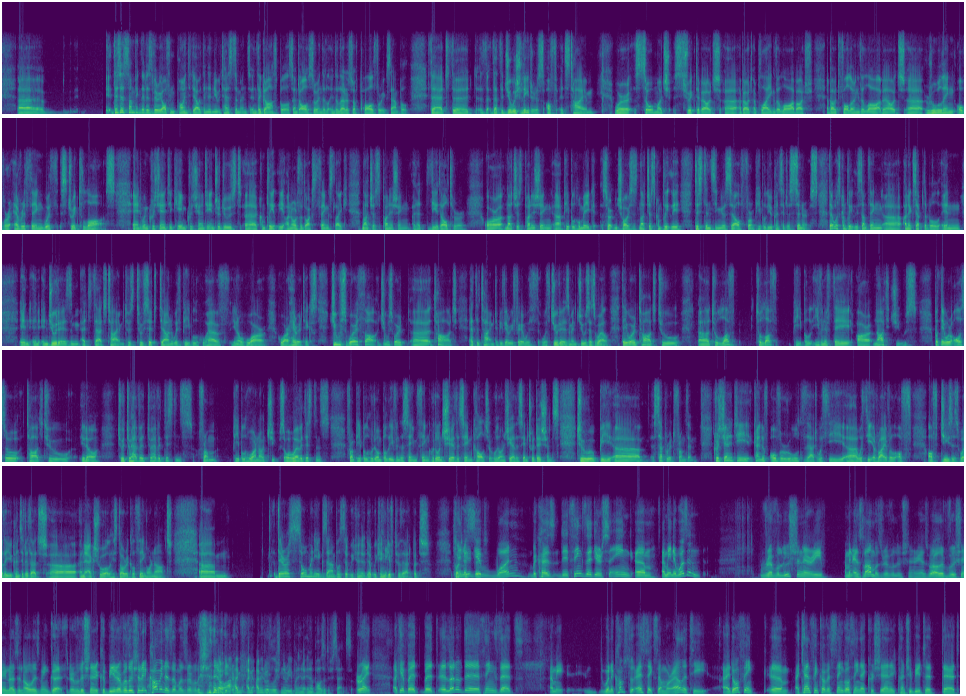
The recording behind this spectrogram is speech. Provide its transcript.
This is something that is very often pointed out in the New Testament, in the Gospels, and also in the in the letters of Paul, for example, that the that the Jewish leaders of its time were so much strict about uh, about applying the law, about about following the law, about uh, ruling over everything with strict laws. And when Christianity came, Christianity introduced uh, completely unorthodox things like not just punishing the adulterer, or not just punishing uh, people who make certain choices not just completely distancing yourself from people you consider sinners. That was completely something uh, unacceptable in, in in in Judaism at that time. To to sit down with people who have you know who are who are heretics. Jews were thought Jews were uh, taught at the time to be very fair with with Judaism and Jews as well. They were taught to uh, to love to love people even if they are not Jews, but they were also taught to you know to to have a to have a distance from people who are not Jews or who have a distance from people who don't believe in the same thing, who don't share the same culture, who don't share the same traditions, to be uh, separate from them. Christianity kind of overruled that with the uh, with the arrival of of Jesus, whether you consider that uh, an actual historical thing or not. Um, there are so many examples that we can that we can, give to that, but. but can you give one? Because the things that you're saying, um, I mean, it wasn't revolutionary. I mean, Islam was revolutionary as well. Revolutionary doesn't always mean good. Revolutionary could be revolutionary. Communism was revolutionary. No, I'm, I'm, I'm in revolutionary in in a positive sense. Right. Okay, but but a lot of the things that, I mean, when it comes to ethics and morality, I don't think um, I can't think of a single thing that Christianity contributed that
